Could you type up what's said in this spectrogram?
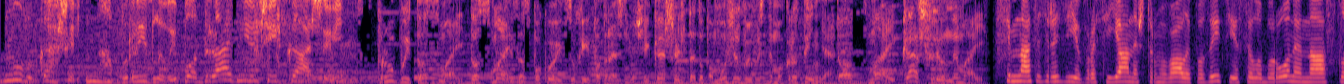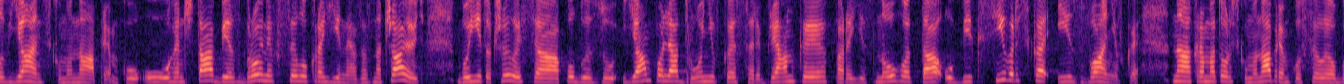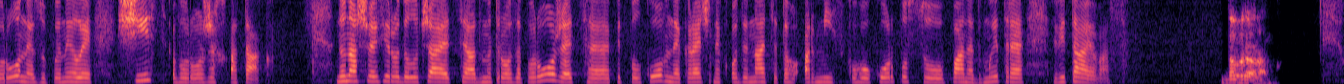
Знову кашель, набридливий, подразнюючий кашель. Спробуй Тосмай. Тосмай заспокоїть сухий подразнюючий кашель та допоможе вивести мокротиння. Тосмай кашлю немає. 17 разів росіяни штурмували позиції сил оборони на слов'янському напрямку. У генштабі збройних сил України зазначають, бої точилися поблизу Ямполя, Дронівки, Серебрянки, Переїзного та у бік Сіверська і Званівки. На Краматорському напрямку сили оборони зупинили шість ворожих атак. До нашого ефіру долучається Дмитро Запорожець, підполковник, речник 11-го армійського корпусу. Пане Дмитре, вітаю вас. Доброго ранку.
